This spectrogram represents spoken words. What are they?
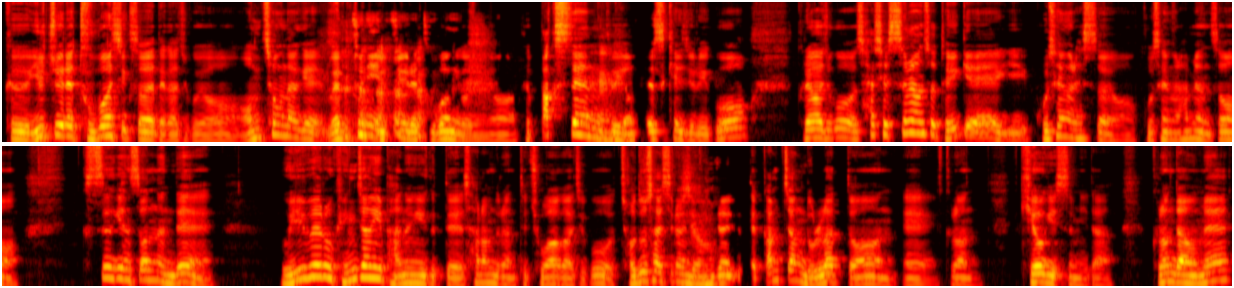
그 일주일에 두 번씩 써야 돼가지고요. 엄청나게 웹툰이 일주일에 두 번이거든요. 그 빡센 그 네. 연재 스케줄이고 그래가지고 사실 쓰면서 되게 이 고생을 했어요. 고생을 하면서 쓰긴 썼는데 의외로 굉장히 반응이 그때 사람들한테 좋아가지고 저도 사실은 그렇죠. 굉장히 그때 깜짝 놀랐던 예, 그런 기억이 있습니다. 그런 다음에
